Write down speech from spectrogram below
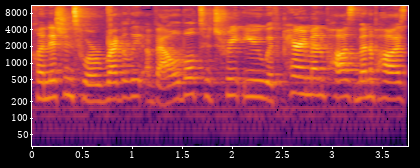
clinicians who are readily available to treat you with perimenopause, menopause,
